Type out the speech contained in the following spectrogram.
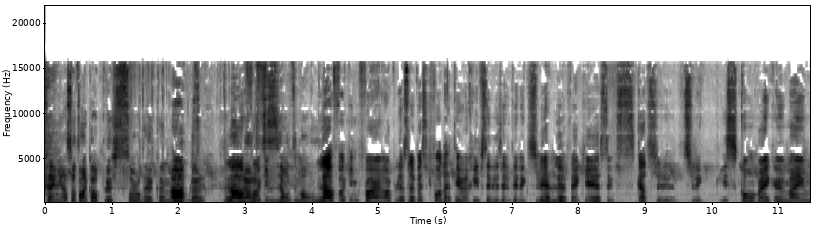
Seigneur, sont encore plus sûrs de, comme, ah, leur, vision du monde. Leur fucking faire. En plus, là, parce qu'ils font de la théorie c'est des intellectuels, là, fait que c'est quand tu, tu les ils se convainquent eux-mêmes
